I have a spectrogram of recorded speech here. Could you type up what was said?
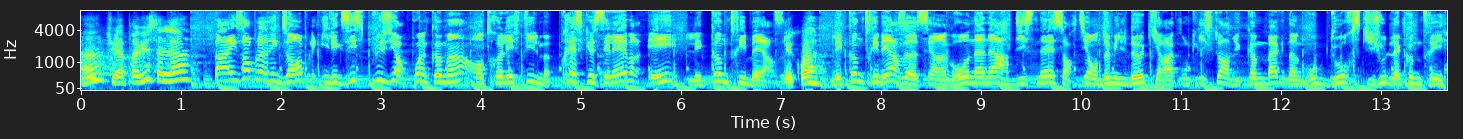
Hein Tu l'as prévu celle-là Par exemple, un exemple, il existe plusieurs points communs entre les films presque célèbres et les Country Bears. Les quoi Les Country Bears, c'est un gros nanar Disney sorti en 2002 qui raconte l'histoire du comeback d'un groupe d'ours qui joue de la country.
